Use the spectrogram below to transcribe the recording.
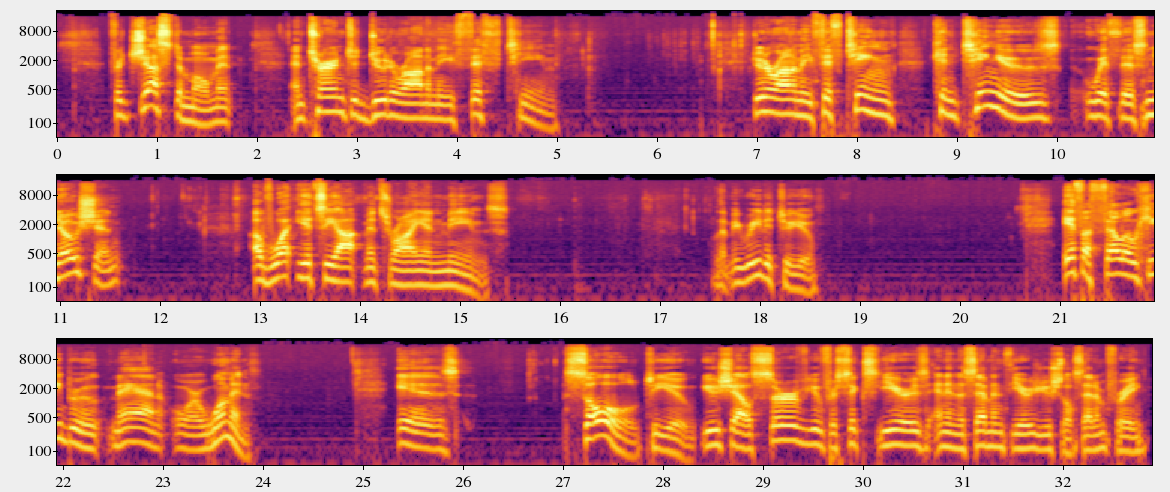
for just a moment and turn to Deuteronomy 15. Deuteronomy 15 continues with this notion of what Yitziat Mitzrayim means. Let me read it to you. If a fellow Hebrew man or woman is sold to you, you shall serve you for six years, and in the seventh year you shall set him free.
